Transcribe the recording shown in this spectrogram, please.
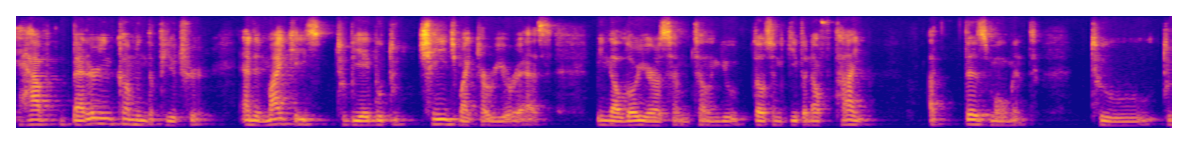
have better income in the future and in my case to be able to change my career as being a lawyer as i'm telling you doesn't give enough time at this moment to to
